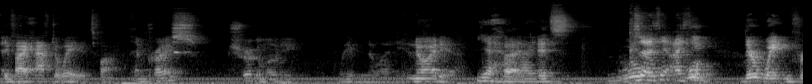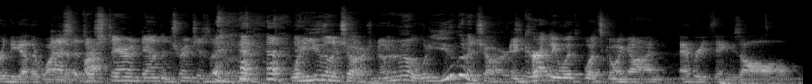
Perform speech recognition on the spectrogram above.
if I have to wait, it's fine. And price, shrug emoji. We have no idea. No idea. Yeah, but right. it's. 'Cause I thi- I well, think- they're waiting for the other one I to said they're staring down the trenches like, okay, what are you going to charge? No, no, no. What are you going to charge? And currently, with what's going on, everything's all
